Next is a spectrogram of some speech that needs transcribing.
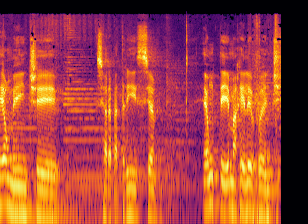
Realmente, senhora Patrícia, é um tema relevante.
